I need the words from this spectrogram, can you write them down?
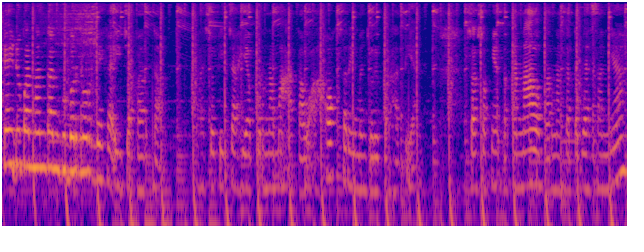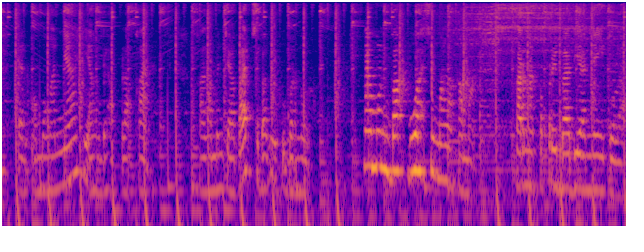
Kehidupan mantan gubernur DKI Jakarta Basuki Cahaya Purnama atau Ahok sering mencuri perhatian. Sosoknya terkenal karena ketegasannya dan omongannya yang belak-belakan kala menjabat sebagai gubernur. Namun bak buah si malakama, karena kepribadiannya itulah,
